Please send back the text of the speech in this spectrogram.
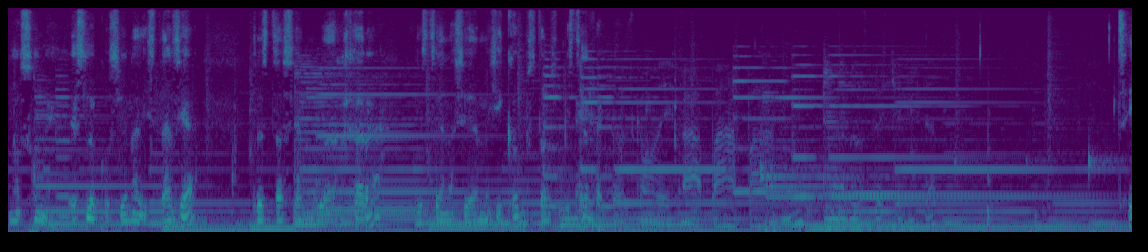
nos une, es locución a distancia. Tú estás en Guadalajara, yo estoy en la Ciudad de México, pues estamos pisteando. Exacto, es como de ah, pa, pa, ¿no? Una, dos, tres chelitas. Sí,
